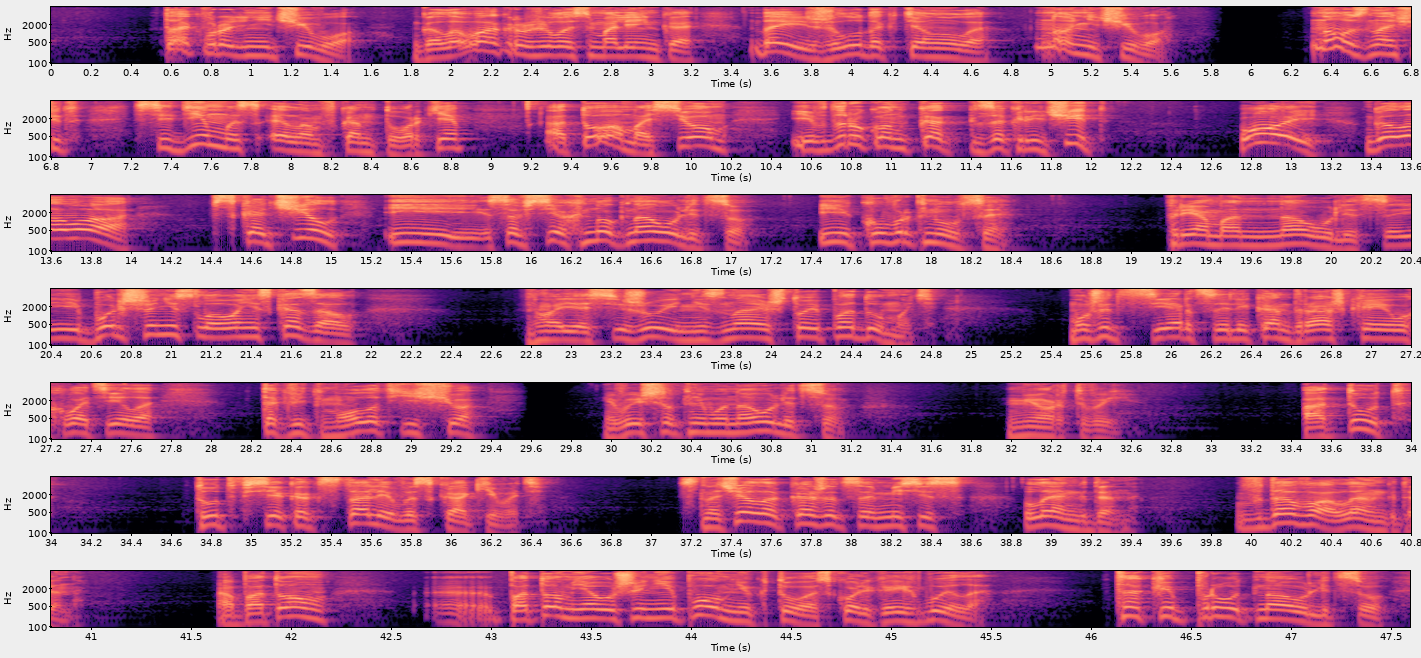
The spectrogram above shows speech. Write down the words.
так вроде ничего. Голова кружилась маленько, да и желудок тянуло, но ничего. Ну, значит, сидим мы с Эллом в конторке, а то о и вдруг он как закричит «Ой, голова!» Вскочил и со всех ног на улицу. И кувыркнулся. Прямо на улице, и больше ни слова не сказал. Ну а я сижу и не знаю, что и подумать. Может, сердце или кондрашка его хватило. Так ведь молод еще. Вышел к нему на улицу. Мертвый. А тут... Тут все как стали выскакивать. Сначала, кажется, миссис Лэнгдон, вдова Лэнгдон. А потом... Э, потом я уж и не помню, кто, сколько их было. Так и прут на улицу.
